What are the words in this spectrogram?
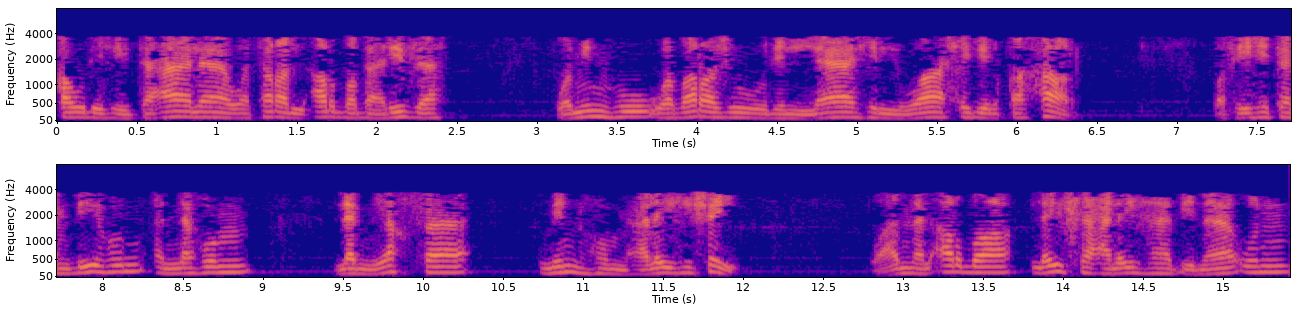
قوله تعالى وترى الأرض بارزة ومنه وبرزوا لله الواحد القهار وفيه تنبيه أنهم لم يخفى منهم عليه شيء وأن الأرض ليس عليها بناء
